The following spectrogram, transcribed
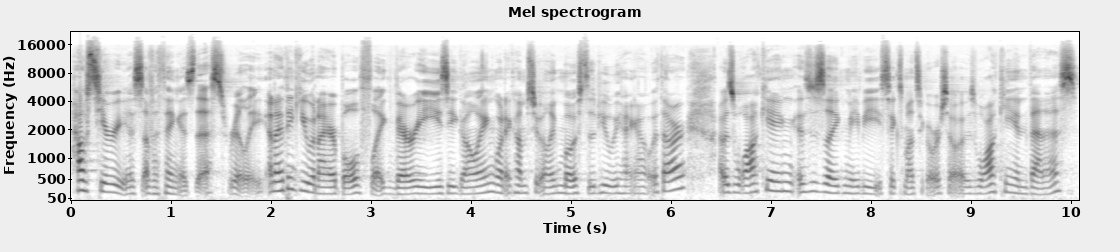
how serious of a thing is this really? And I think you and I are both like very easygoing when it comes to like most of the people we hang out with are. I was walking. This is like maybe six months ago or so. I was walking in Venice,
